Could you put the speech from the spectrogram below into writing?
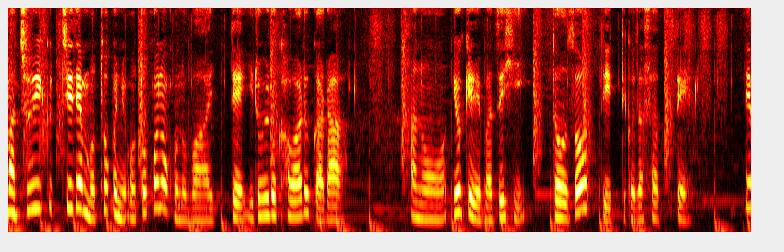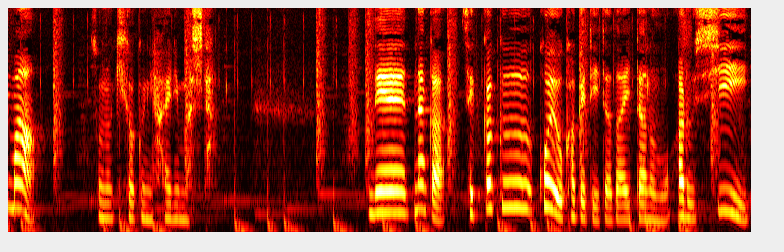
まあ、中1でも特に男の子の場合っていろいろ変わるからあのよければ是非どうぞって言ってくださってでまあその企画に入りましたでなんかせっかく声をかけていただいたのもあるし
